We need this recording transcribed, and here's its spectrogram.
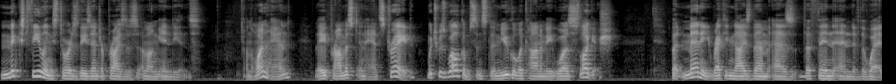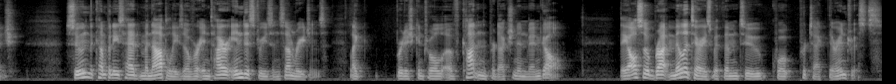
mixed feelings towards these enterprises among Indians. On the one hand, they promised enhanced trade, which was welcome since the Mughal economy was sluggish. But many recognized them as the thin end of the wedge. Soon the companies had monopolies over entire industries in some regions, like British control of cotton production in Bengal. They also brought militaries with them to, quote, protect their interests.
